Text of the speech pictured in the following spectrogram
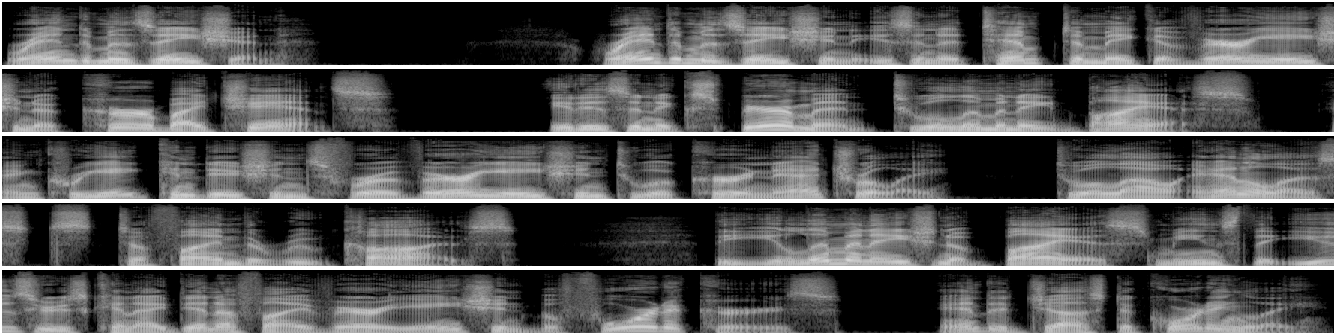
Randomization. Randomization is an attempt to make a variation occur by chance. It is an experiment to eliminate bias and create conditions for a variation to occur naturally to allow analysts to find the root cause. The elimination of bias means that users can identify variation before it occurs and adjust accordingly.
